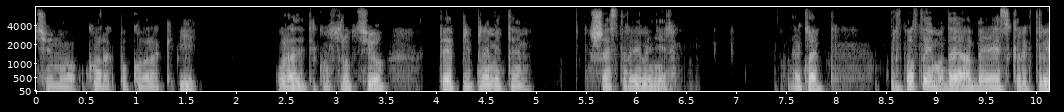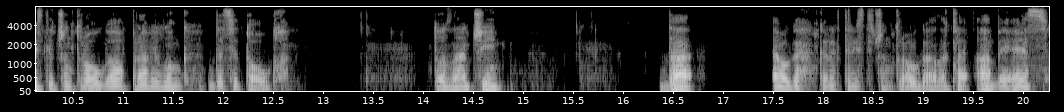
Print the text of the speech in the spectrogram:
ćemo korak po korak i uraditi konstrukciju, te pripremite šestere ili. Dakle, pretpostavimo da je ABS karakterističan trougao pravilnog desetougla. To znači da, evo ga, karakterističan trougao, dakle ABS,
